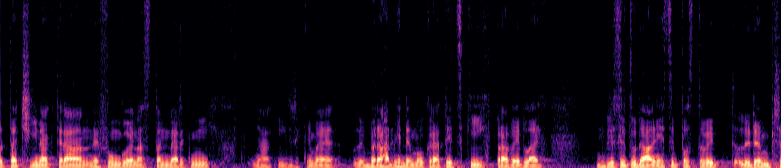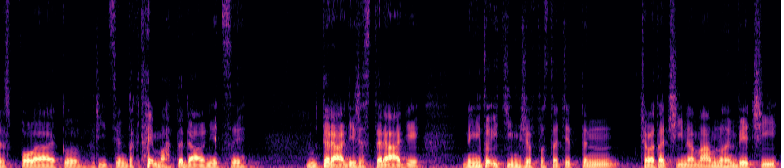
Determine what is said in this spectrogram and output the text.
eh, ta Čína, která nefunguje na standardních nějakých, řekněme, liberálně demokratických pravidlech, může si tu dálnici postavit lidem přes pole a jako říct jim, tak tady máte dálnici, buďte rádi, že jste rádi. Není to i tím, že v podstatě ten, třeba ta Čína má mnohem větší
